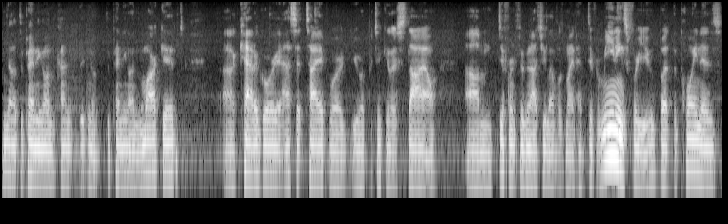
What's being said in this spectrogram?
Now, depending on kind of, you know, depending on the market, uh, category, asset type, or your particular style, um, different Fibonacci levels might have different meanings for you, but the point is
